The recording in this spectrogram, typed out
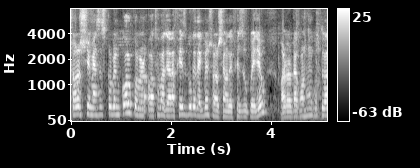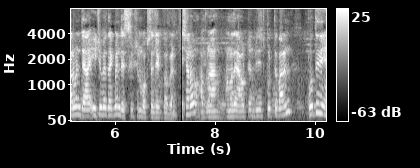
সরাসরি মেসেজ করবেন কল করবেন, অথবা যারা ফেসবুকে দেখবেন, সরাসরি আমাদের ফেসবুক পেজেও অর্ডারটা কনফার্ম করতে পারবেন। যারা ইউটিউবে দেখবেন ডিসক্রিপশন বক্সে চেক করবেন। এছাড়াও আপনারা আমাদের আউটলেট ভিজিট করতে পারেন। প্রতিদিন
